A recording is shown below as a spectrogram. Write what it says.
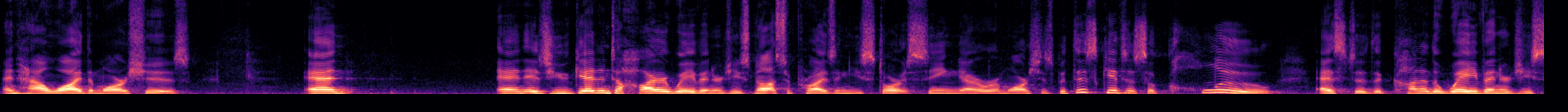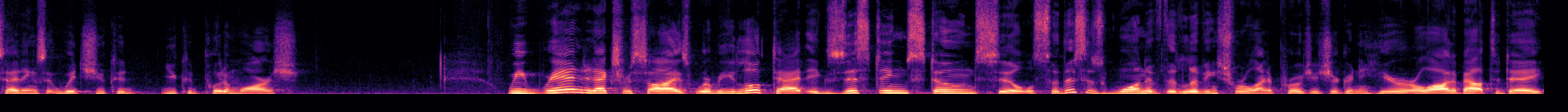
and how wide the marsh is. And, and as you get into higher wave energies, not surprising you start seeing narrower marshes. But this gives us a clue as to the kind of the wave energy settings at which you could, you could put a marsh we ran an exercise where we looked at existing stone sills. So this is one of the living shoreline approaches you're going to hear a lot about today.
